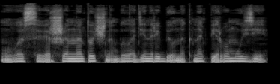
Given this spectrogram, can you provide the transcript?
"У вас совершенно точно был один ребенок на первом УЗИ.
